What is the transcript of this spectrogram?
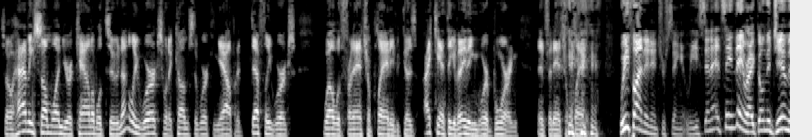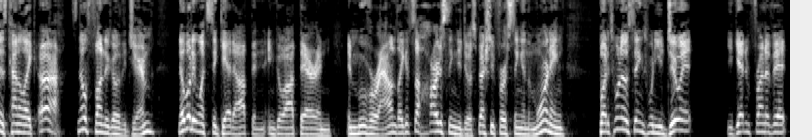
So having someone you're accountable to not only works when it comes to working out, but it definitely works well with financial planning because I can't think of anything more boring than financial planning. we find it interesting at least. And it's the same thing, right? Going to the gym is kind of like, ah, it's no fun to go to the gym. Nobody wants to get up and, and go out there and, and move around. Like it's the hardest thing to do, especially first thing in the morning. But it's one of those things when you do it, you get in front of it,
